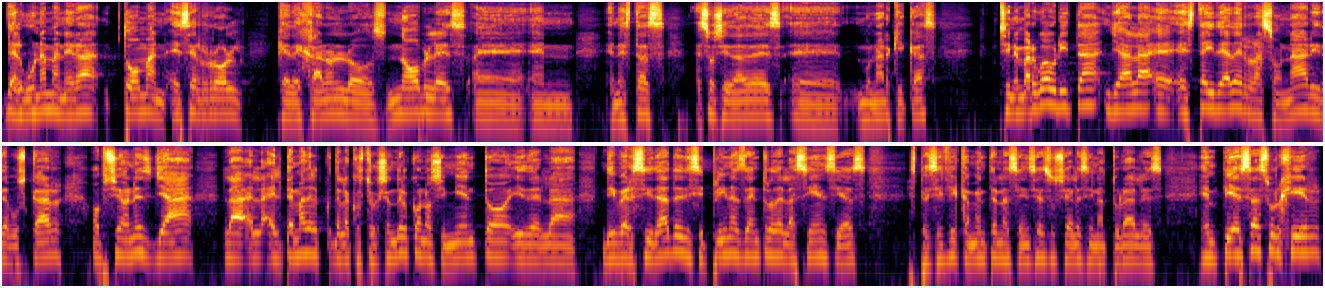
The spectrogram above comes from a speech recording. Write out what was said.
de alguna manera toman ese rol que dejaron los nobles eh, en, estas sociedades eh, monárquicas. Sin embargo, ahorita ya la, eh, esta idea de razonar y de buscar opciones, ya el tema de la construcción del conocimiento y de la diversidad de disciplinas dentro de las ciencias, específicamente en las ciencias sociales y naturales, empieza a surgir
